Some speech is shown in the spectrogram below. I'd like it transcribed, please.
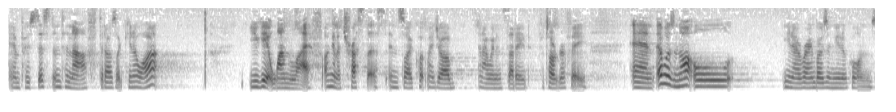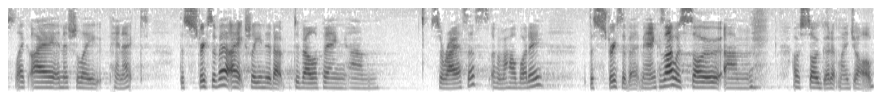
and persistent enough that I was like, you know what? You get one life. I'm going to trust this. And so I quit my job and I went and studied photography. And it was not all, you know, rainbows and unicorns. Like I initially panicked. The stress of it, I actually ended up developing, um, psoriasis over my whole body. The stress of it, man, because I was so, um, I was so good at my job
